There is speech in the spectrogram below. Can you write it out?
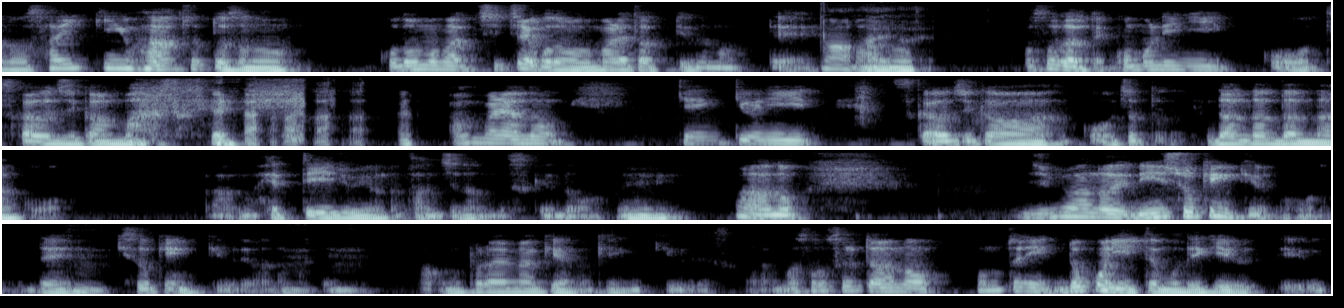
の、最近はちょっとその、子供が、ちっちゃい子供が生まれたっていうのもあって、あはいはい。の子育て、子守にこう使う時間もあるので、あんまりあの、研究に使う時間は、こう、ちょっと、だんだんだんだん、こう、あの減っているような感じなんですけど、ええ。まあ、あの、自分はあの、臨床研究の方で、うん。基礎研究ではうなんくて、うんあのプライマーケアの研究ですから、まあ、そうすると、あの、本当にどこにいてもできるっていう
